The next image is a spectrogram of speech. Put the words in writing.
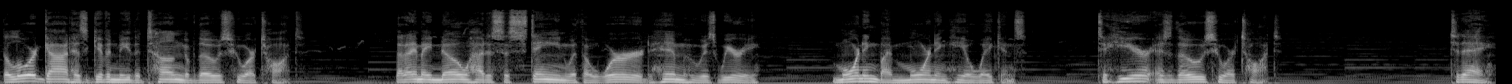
The Lord God has given me the tongue of those who are taught, that I may know how to sustain with a word him who is weary. Morning by morning he awakens, to hear as those who are taught. Today,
